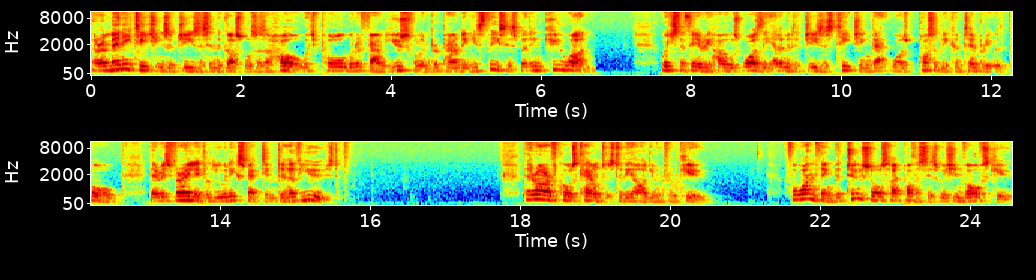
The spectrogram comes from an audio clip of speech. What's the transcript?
There are many teachings of Jesus in the Gospels as a whole which Paul would have found useful in propounding his thesis, but in Q1 which the theory holds was the element of Jesus' teaching that was possibly contemporary with Paul, there is very little you would expect him to have used. There are, of course, counters to the argument from Q. For one thing, the two source hypothesis which involves Q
